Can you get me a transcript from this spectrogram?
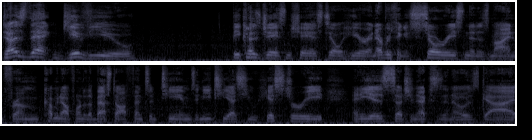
Does that give you because Jason Shay is still here and everything is so recent in his mind from coming off one of the best offensive teams in ETSU history, and he is such an X's and O's guy,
